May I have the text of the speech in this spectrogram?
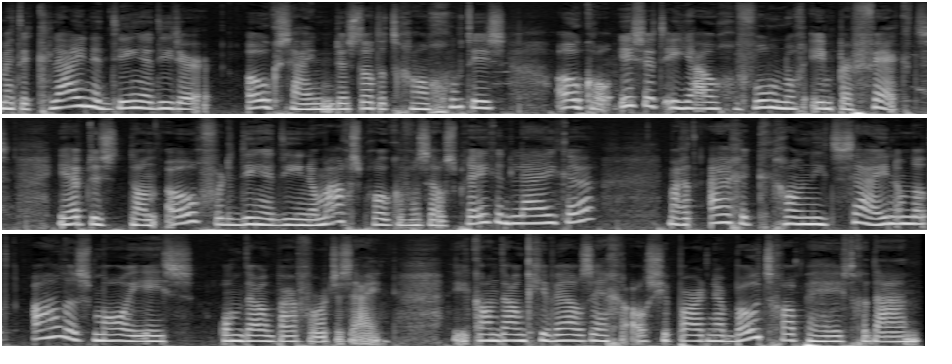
met de kleine dingen die er ook zijn. Dus dat het gewoon goed is. Ook al is het in jouw gevoel nog imperfect. Je hebt dus dan oog voor de dingen die normaal gesproken vanzelfsprekend lijken. Maar het eigenlijk gewoon niet zijn. Omdat alles mooi is om dankbaar voor te zijn. Je kan dankjewel zeggen als je partner boodschappen heeft gedaan.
